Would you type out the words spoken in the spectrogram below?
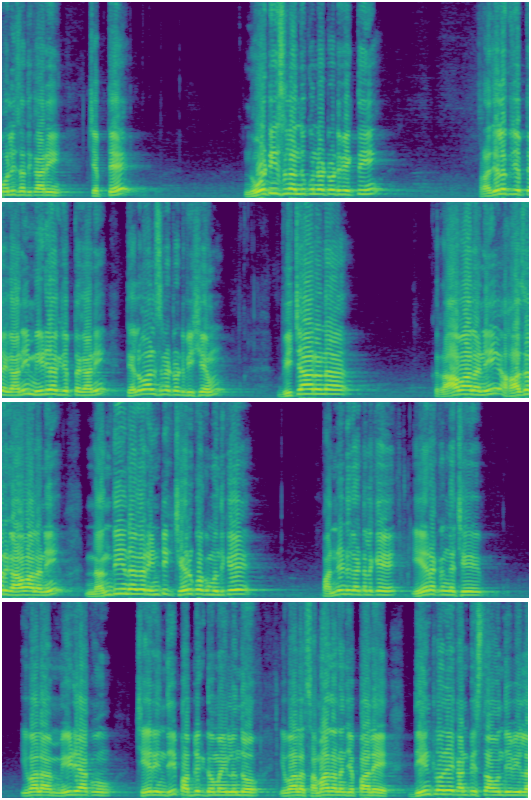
పోలీస్ అధికారి చెప్తే నోటీసులు అందుకున్నటువంటి వ్యక్తి ప్రజలకు చెప్తే కానీ మీడియాకు చెప్తే కానీ తెలవాల్సినటువంటి విషయం విచారణ రావాలని హాజరు కావాలని నందీనగర్ ఇంటికి చేరుకోకముందుకే పన్నెండు గంటలకే ఏ రకంగా చే ఇవాళ మీడియాకు చేరింది పబ్లిక్ డొమైన్లు ఉందో ఇవాళ సమాధానం చెప్పాలి. దీంట్లోనే కనిపిస్తూ ఉంది వీళ్ళ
